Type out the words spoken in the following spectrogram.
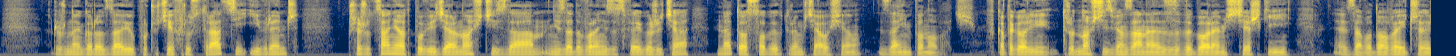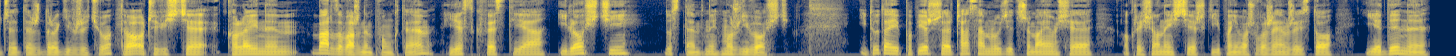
różnego rodzaju poczucie frustracji i wręcz przerzucania odpowiedzialności za niezadowolenie ze swojego życia na te osoby, którym chciało się zaimponować. W kategorii trudności związane z wyborem ścieżki zawodowej czy, czy też drogi w życiu, to oczywiście kolejnym bardzo ważnym punktem jest kwestia ilości dostępnych możliwości. I tutaj po pierwsze czasem ludzie trzymają się określonej ścieżki, ponieważ uważają, że jest to jedyny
